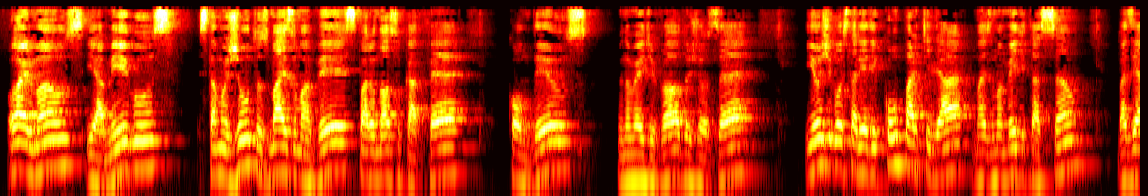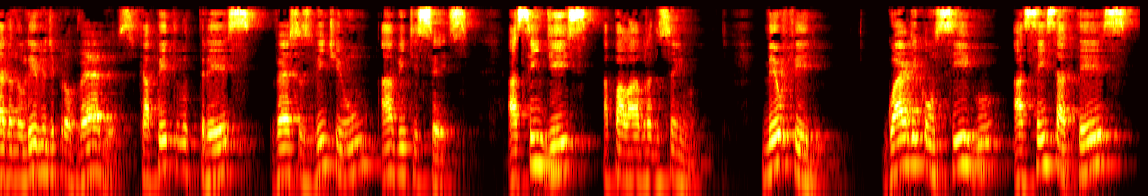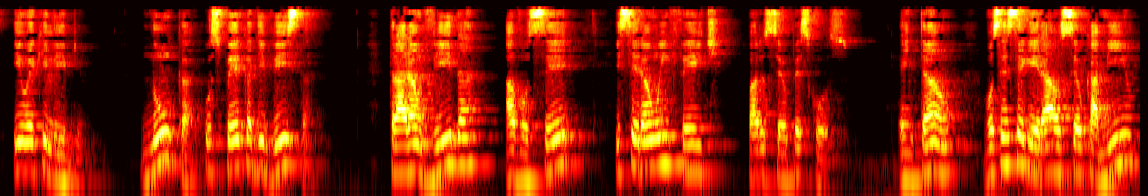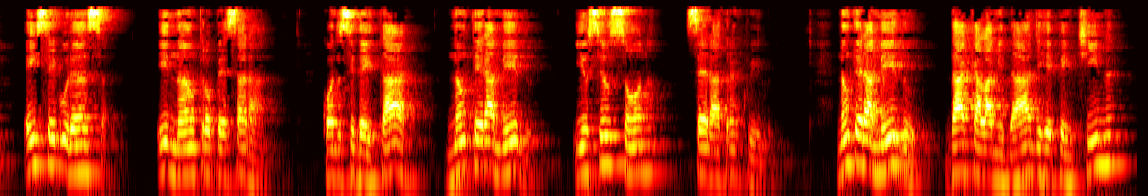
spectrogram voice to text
Olá, irmãos e amigos. Estamos juntos mais uma vez para o nosso café com Deus. Meu nome é Edivaldo José e hoje gostaria de compartilhar mais uma meditação baseada no livro de Provérbios, capítulo 3, versos 21 a 26. Assim diz a palavra do Senhor: Meu filho, guarde consigo a sensatez e o equilíbrio nunca os perca de vista. Trarão vida a você e serão um enfeite para o seu pescoço. Então você seguirá o seu caminho em segurança e não tropeçará. Quando se deitar, não terá medo e o seu sono será tranquilo. Não terá medo da calamidade repentina,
